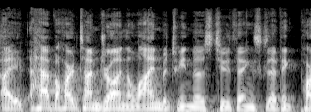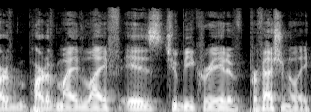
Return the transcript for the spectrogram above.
I have a hard time drawing a line between those two things because I think part of part of my life is to be creative professionally.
